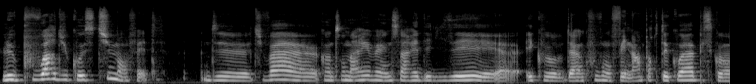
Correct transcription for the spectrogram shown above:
le pouvoir du costume, en fait. De, tu vois, euh, quand on arrive à une soirée déguisée et, euh, et que d'un coup on fait n'importe quoi parce qu'on,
